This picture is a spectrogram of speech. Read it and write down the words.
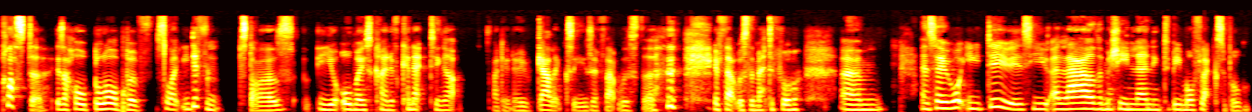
cluster is a whole blob of slightly different stars you're almost kind of connecting up I don't know galaxies if that was the if that was the metaphor. Um, and so what you do is you allow the machine learning to be more flexible.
